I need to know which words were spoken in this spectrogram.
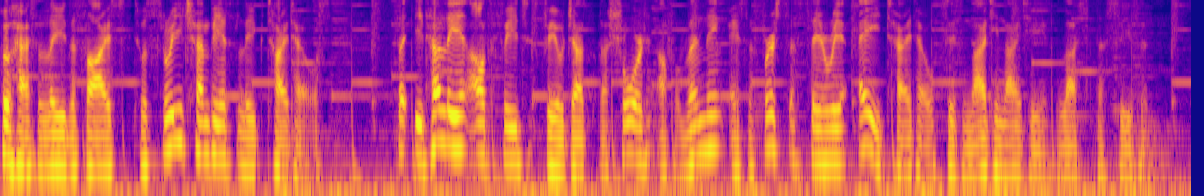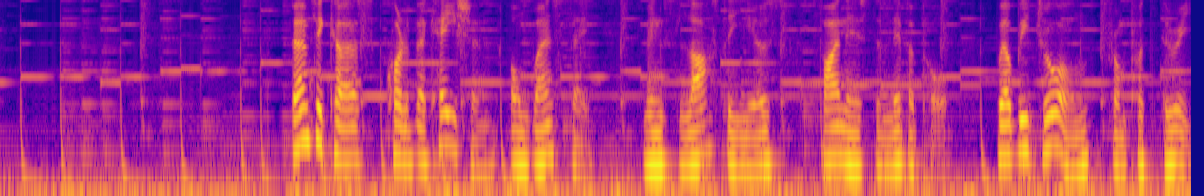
who has led the side to three Champions League titles. The Italian outfit fell just short of winning its first Serie A title since 1990 last season. Benfica's qualification on Wednesday means last year's finalist Liverpool will be drawn from Pot 3.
